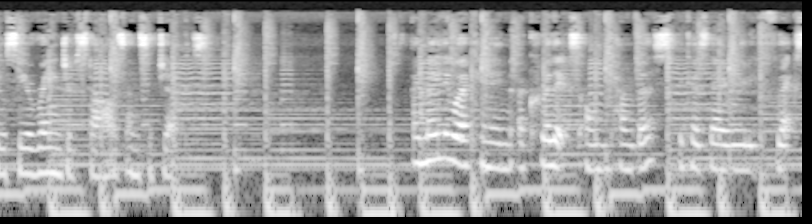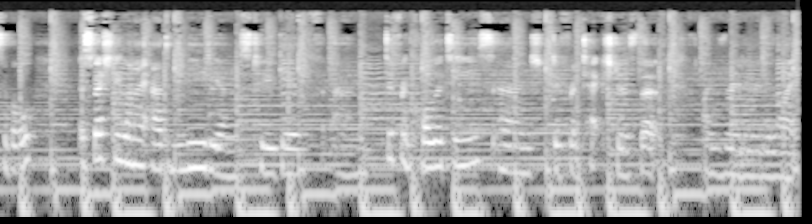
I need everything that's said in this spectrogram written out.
you'll see a range of styles and subjects. I mainly work in acrylics on canvas because they're really flexible, especially when I add mediums to give um, different qualities and different textures that I really, really like.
